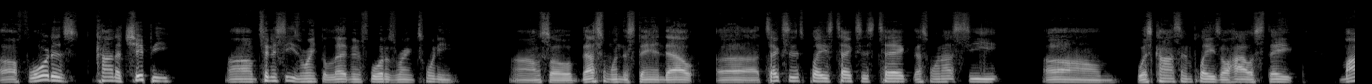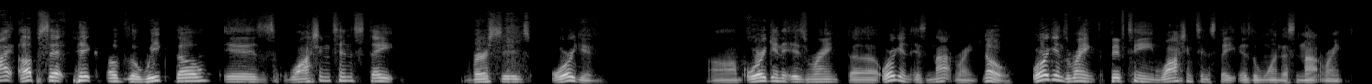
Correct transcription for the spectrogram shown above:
Uh, Florida's kind of chippy. Um, Tennessee's ranked 11, Florida's ranked 20. Um, so that's one to stand out. Uh, Texas plays Texas Tech. That's when I see um, Wisconsin plays Ohio State. My upset pick of the week, though, is Washington State versus Oregon. Um, Oregon is ranked. Uh, Oregon is not ranked. No, Oregon's ranked 15. Washington State is the one that's not ranked.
